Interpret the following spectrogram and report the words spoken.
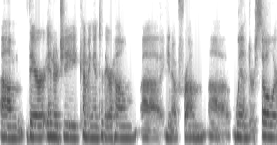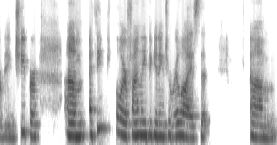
um, their energy coming into their home, uh, you know, from uh, wind or solar being cheaper. Um, I think people are finally beginning to realize that um,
